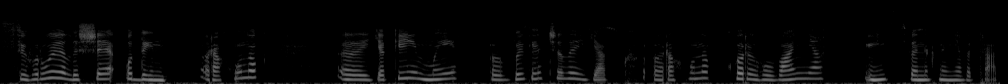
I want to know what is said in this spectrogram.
фігурує лише один рахунок, е, який ми визначили як рахунок коригування місць виникнення витрат.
